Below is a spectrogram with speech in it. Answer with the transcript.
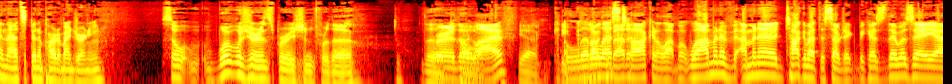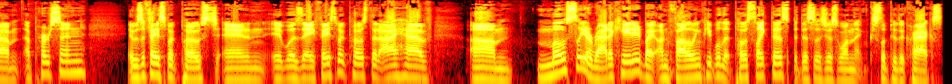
and that's been a part of my journey. So, what was your inspiration for the the For the title? live? Yeah, Can a little talk less about it? talk and a lot more. Well, I'm gonna I'm gonna talk about the subject because there was a um, a person. It was a Facebook post, and it was a Facebook post that I have um, mostly eradicated by unfollowing people that post like this. But this was just one that slipped through the cracks.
